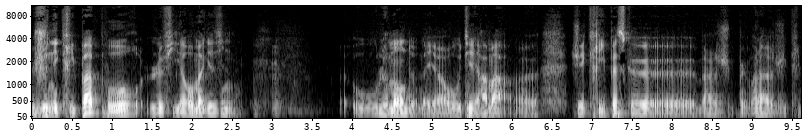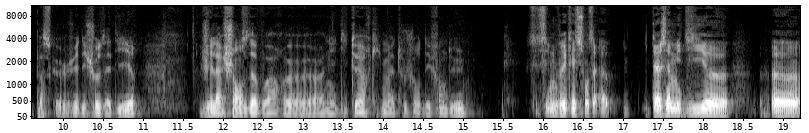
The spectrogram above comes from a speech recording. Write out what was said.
je n'écris pas pour le Figaro Magazine ou Le Monde d'ailleurs, ou Télérama. Euh, j'écris parce que, ben, voilà, j'écris parce que j'ai des choses à dire. J'ai la chance d'avoir euh, un éditeur qui m'a toujours défendu. C'est une vraie question. Ça. Il t'a jamais dit, euh,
